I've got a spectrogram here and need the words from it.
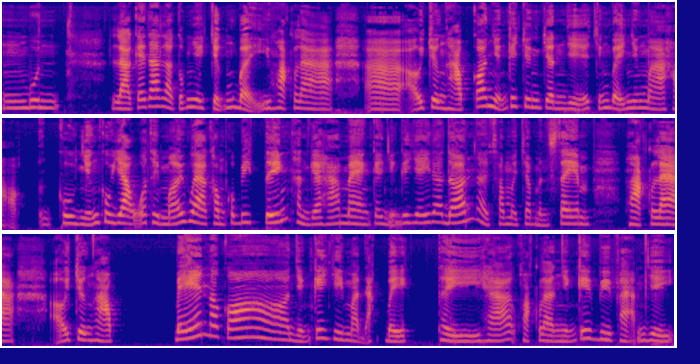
mun là cái đó là cũng như chuẩn bị hoặc là à, ở trường học có những cái chương trình gì để chuẩn bị. Nhưng mà họ cô những cô dâu thì mới qua không có biết tiếng thành ra hả mang cái những cái giấy đó đến rồi xong rồi cho mình xem. Hoặc là ở trường học bé nó có những cái gì mà đặc biệt thì hả hoặc là những cái vi phạm gì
